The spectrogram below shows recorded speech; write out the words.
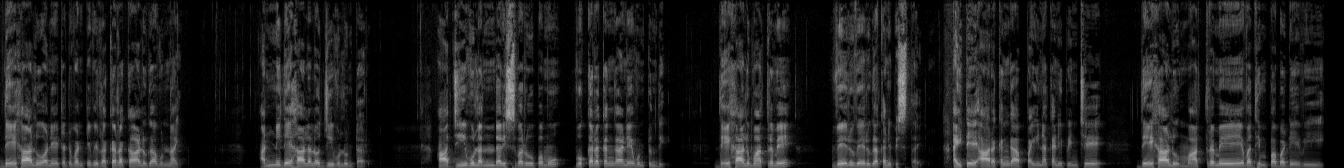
దేహాలు అనేటటువంటివి రకరకాలుగా ఉన్నాయి. అన్ని దేహాలలో జీవులుంటారు. ఆ జీవులందరి స్వరూపము ఒక రకంగానే ఉంటుంది. దేహాలు మాత్రమే వేరువేరుగా కనిపిస్తాయి. అయితే ఆ రకంగా పైన కనిపించే దేహాలు మాత్రమే వధింపబడేవి.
